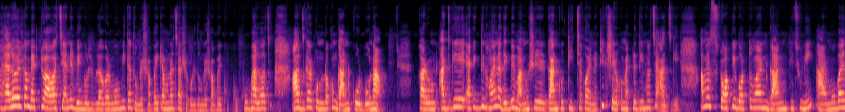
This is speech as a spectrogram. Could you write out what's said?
Hello welcome back to our channel Bengali blogger Moumita তোমরা সবাই কেমন আছো? আশা করি তোমরা সবাই খুব খুব ভালো আছো। আজকার কোনো রকম গান করব না। কারণ আজকে এক এক দিন হয় না, দেখবে মানুষের গান করতে ইচ্ছা করে না। ঠিক সেরকম একটা দিন হচ্ছে আজকে। আমার স্টকে বর্তমান গান কিছু নেই, আর মোবাইল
